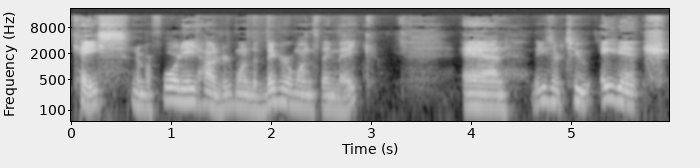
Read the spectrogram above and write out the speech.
case, number 4800, one of the bigger ones they make. And these are two 8-inch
